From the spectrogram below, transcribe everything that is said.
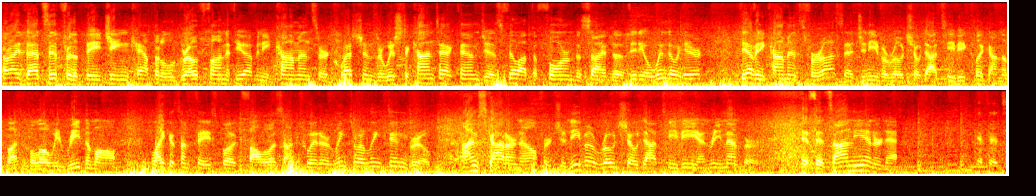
All right, that's it for the Beijing Capital Growth Fund. If you have any comments or questions or wish to contact them, just fill out the form beside the video window here. If you have any comments for us at GenevaRoadshow.tv, click on the button below. We read them all. Like us on Facebook, follow us on Twitter, link to our LinkedIn group. I'm Scott Arnell for GenevaRoadshow.tv, and remember, if it's on the internet, if it's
